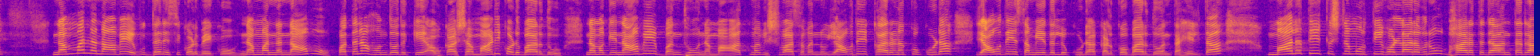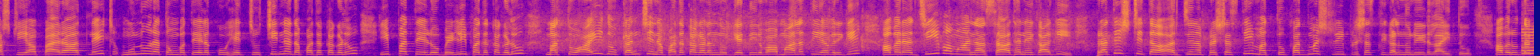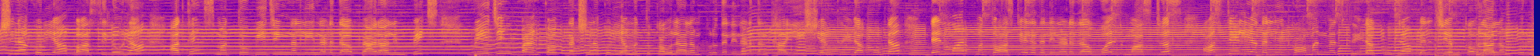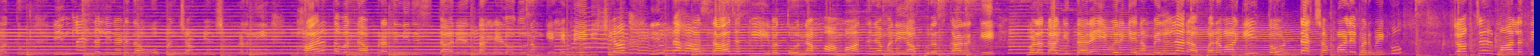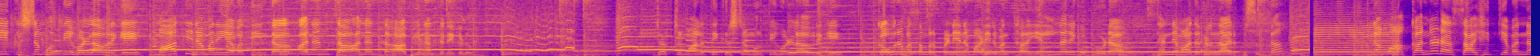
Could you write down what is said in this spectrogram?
ನಮ್ಮನ್ನು ನಾವೇ ಉದ್ಧರಿಸಿಕೊಳ್ಬೇಕು. ನಮ್ಮನ್ನು ನಾವು ಪತನ ಹೊಂದೋದಕ್ಕೆ ಅವಕಾಶ ಮಾಡಿಕೊಡಬಾರದು. ನಮಗೆ ನಾವೇ ಬಂಧು ನಮ್ಮ ಆತ್ಮವಿಶ್ವಾಸವನ್ನು ಯಾವುದೇ ಕಾರಣಕ್ಕೂ ಕೂಡ, ಯಾವುದೇ ಸಮಯದಲ್ಲೂ ಕೂಡ ಕಳ್ಕೋಬಾರದು ಅಂತ ಹೇಳ್ತಾ, ಮಾಲತಿ ಕೃಷ್ಣಮೂರ್ತಿ ಹೊಳ್ಳಾರವರು ಭಾರತದ ಅಂತಾರಾಷ್ಟ್ರೀಯ ಪ್ಯಾರಾ ಅಥ್ಲೀಟ್ ಮುನ್ನೂರ ತೊಂಬತ್ತೇಳಕ್ಕೂ ಹೆಚ್ಚು ಚಿನ್ನದ ಪದಕಗಳು, ಇಪ್ಪತ್ತೇಳು ಬೆಳ್ಳಿ ಪದಕಗಳು ಮತ್ತು ಐದು ಕಂಚಿನ ಪದಕಗಳನ್ನು ಗೆದ್ದಿರುವ ಮಾಲತಿ ಅವರಿಗೆ ಅವರ ಜೀವಮಾನ ಸಾಧನೆಗಾಗಿ ಪ್ರತಿಷ್ಠಿತ ಅರ್ಜುನ ಪ್ರಶಸ್ತಿ ಮತ್ತು ಪದ್ಮಶ್ರೀ ಪ್ರಶಸ್ತಿಗಳನ್ನು ನೀಡಲಾಯಿತು. ಅವರು ದಕ್ಷಿಣ ಕೊರಿಯಾ, ಬಾರ್ಸಿಲೋನಾ, ಅಥೆನ್ಸ್ ಮತ್ತು ಬೀಜಿಂಗ್ನಲ್ಲಿ ನಡೆದ ಪ್ಯಾರಾಲಿಂಪಿಕ್ಸ್, ಬೀಜಿಂಗ್, ಬ್ಯಾಂಕಾಕ್, ದಕ್ಷಿಣ ಕೊರಿಯಾ ಮತ್ತು ಕೌಲಾಲಂಪುರದಲ್ಲಿ ನಡೆದಂತಹ ಏಷ್ಯನ್ ಕ್ರೀಡಾಕೂಟ, ಡೆನ್ಮಾರ್ಕ್ ಮತ್ತು ಆಸ್ಟ್ರೇಲಿಯಾದಲ್ಲಿ ನಡೆದ ವರ್ಲ್ಡ್ ಮಾಸ್ಟರ್ಸ್, ಆಸ್ಟ್ರೇಲಿಯಾದಲ್ಲಿ ಕಾಮನ್ವೆಲ್ತ್ ಕ್ರೀಡಾಕೂಟ, ಬೆಲ್ಜಿಯಂ, ಕೌಲಾಲಂಪುರ್ ಮತ್ತು ಇಂಗ್ಲೆಂಡ್ನಲ್ಲಿ ನಡೆದ ಓಪನ್ ಚಾಂಪಿಯನ್ಶಿಪ್ಗಳಲ್ಲಿ ಭಾರತವನ್ನು ಪ್ರತಿನಿಧಿಸಿದ್ದಾರೆ ಅಂತ ಹೇಳೋದು ನಮಗೆ ಹೆಮ್ಮೆಯ ವಿಷಯ. ಇಂತಹ ಸಾಧಕಿ ಇವತ್ತು ನಮ್ಮ ಮಾತಿನ ಮನೆಯ ಪುರಸ್ಕಾರಕ್ಕೆ ಒಳಗಾಗಿದ್ದಾರೆ. ಇವರಿಗೆ ನಮ್ಮೆಲ್ಲರ ಪರವಾಗಿ ದೊಡ್ಡ ಚಪ್ಪಾಳೆ ಬರಬೇಕು. ಡಾಕ್ಟರ್ ಮಾಲತಿ ಕೃಷ್ಣಮೂರ್ತಿ ಹೊಳ್ಳ ಅವರಿಗೆ ಮಾತಿನ ಮನೆಯ ವತಿಯಿಂದ ಅನಂತ ಅನಂತ ಅಭಿನಂದನೆಗಳು. ಡಾಕ್ಟರ್ ಮಾಲತಿ ಕೃಷ್ಣಮೂರ್ತಿ ಹೊಳ್ಳ ಅವರಿಗೆ ಗೌರವ ಸಮರ್ಪಣೆಯನ್ನು ಮಾಡಿರುವಂತಹ ಎಲ್ಲರಿಗೂ ಕೂಡ ಧನ್ಯವಾದಗಳನ್ನು ಅರ್ಪಿಸುತ್ತಾ ನಮ್ಮ ಕನ್ನಡ ಸಾಹಿತ್ಯವನ್ನ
